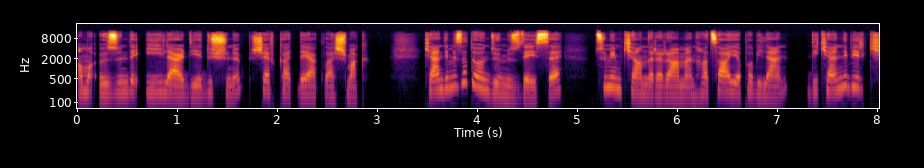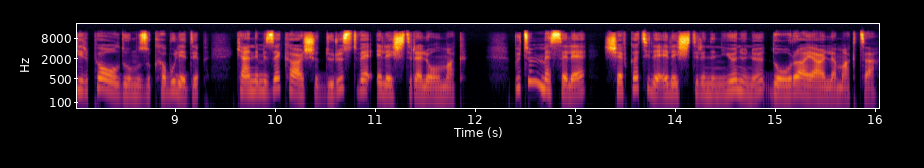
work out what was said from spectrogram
ama özünde iyiler diye düşünüp şefkatle yaklaşmak. Kendimize döndüğümüzde ise tüm imkanlara rağmen hata yapabilen, dikenli bir kirpi olduğumuzu kabul edip kendimize karşı dürüst ve eleştirel olmak. Bütün mesele şefkat ile eleştirinin yönünü doğru ayarlamakta.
